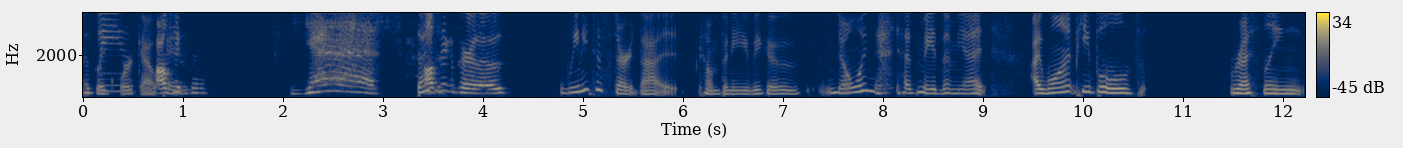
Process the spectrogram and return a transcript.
as like workout. I'll take. Yes, I'll take a pair of those. we need to start that company because no one has made them yet. I want people's wrestling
